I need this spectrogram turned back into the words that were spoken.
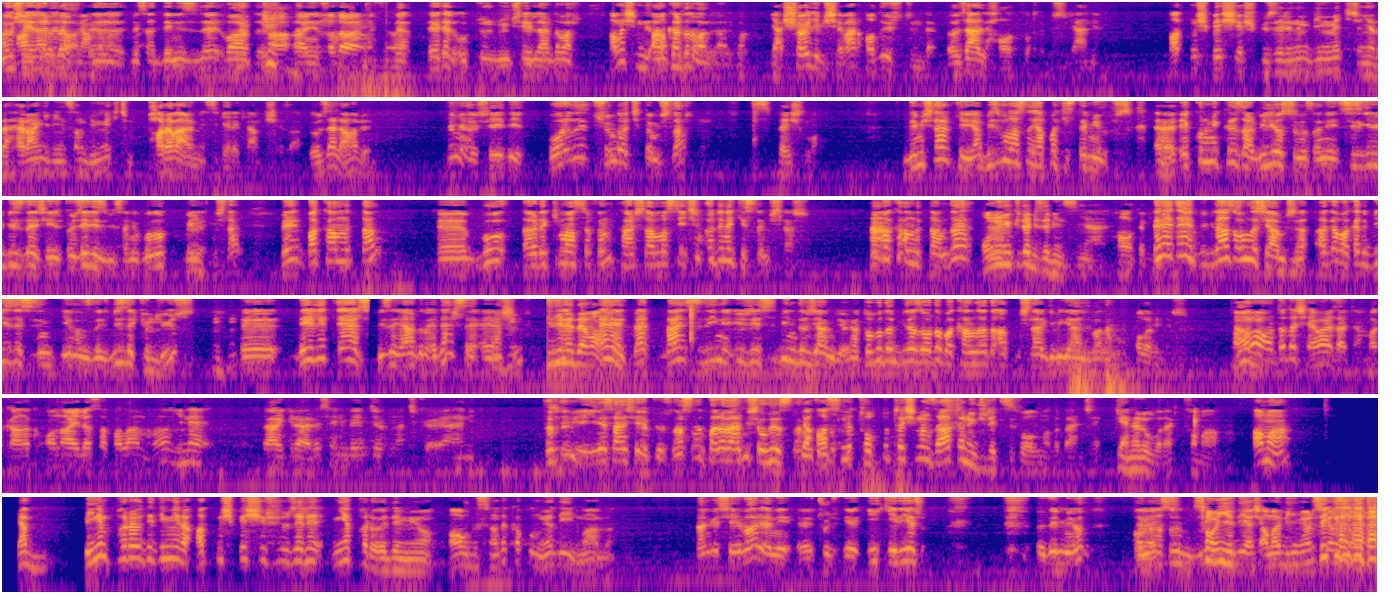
Yok şeylerde de var. da var. Ee, mesela Denizli'de vardı. Aydın'da da var mesela. Evet evet o tür büyük şehirlerde var. Ama şimdi Ankara'da da var galiba. Ya şöyle bir şey var adı üstünde özel halk otobüsü yani 65 yaş üzerinin binmek için ya da herhangi bir insanın binmek için para vermesi gereken bir şey zaten. Özel abi. Değil mi? Şey değil. Bu arada şunu da açıklamışlar. Special. Demişler ki ya biz bunu aslında yapmak istemiyoruz. Evet. Ekonomik kriz var biliyorsunuz hani siz gibi biz de şey özeliz biz hani bunu belirtmişler. Ve bakanlıktan e, bu aradaki masrafın karşılanması için ödenek istemişler. Ha. bakanlıktan da Onun e, yükü de bize binsin yani. Halka binsin. Evet evet biraz onu da şey yapmışlar. Aga bak hani biz de sizin yanınızdayız. Biz de kötüyüz. Ee, devlet eğer bize yardım ederse eğer. Biz yine devam. evet ben, ben sizi yine ücretsiz bindireceğim diyor. Yani topu da biraz orada bakanlığa da atmışlar gibi geldi bana. Olabilir. Ama, Ama orada da şey var zaten. Bakanlık onaylasa falan bunu yine vergilerle senin benim cebimden çıkıyor yani. Tabii tabii yine sen şey yapıyorsun. Aslında para vermiş oluyorsun. Ya aslında toplu taşıma zaten ücretsiz olmalı bence. Genel olarak tamamı. Ama ya benim para ödediğim yere 65 yaş üzeri niye para ödemiyor algısına da kapılmıyor değilim abi. Kanka şey var ya hani e, çocuk e, ilk 7 yaş ödemiyor. Ondan Evet. sonra Son 7 yaş ama bilmiyoruz ki. 8'e git.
